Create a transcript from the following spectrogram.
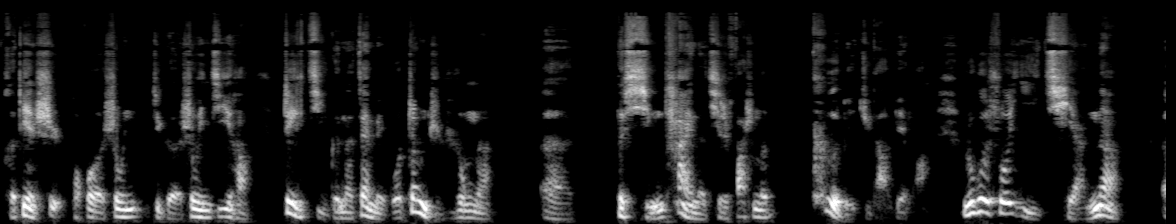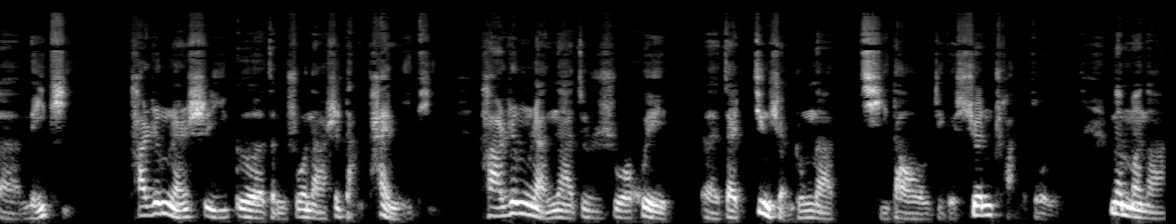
和电视，包括收音这个收音机哈。这几个呢，在美国政治之中呢，呃的形态呢，其实发生了特别巨大的变化。如果说以前呢，呃，媒体它仍然是一个怎么说呢，是党派媒体，它仍然呢，就是说会呃在竞选中呢起到这个宣传的作用。那么呢，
